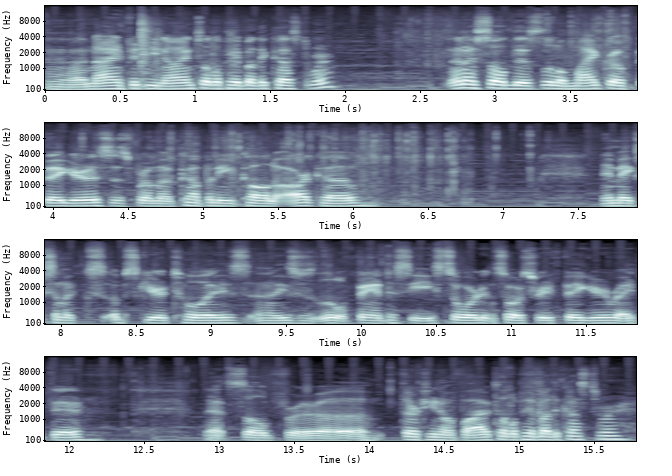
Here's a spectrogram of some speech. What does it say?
Uh, 9.59 total paid by the customer. Then I sold this little micro figure. This is from a company called Arco. They make some obscure toys. Uh, these are a little fantasy sword and sorcery figure right there. That sold for uh, 13.05 total paid by the customer.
